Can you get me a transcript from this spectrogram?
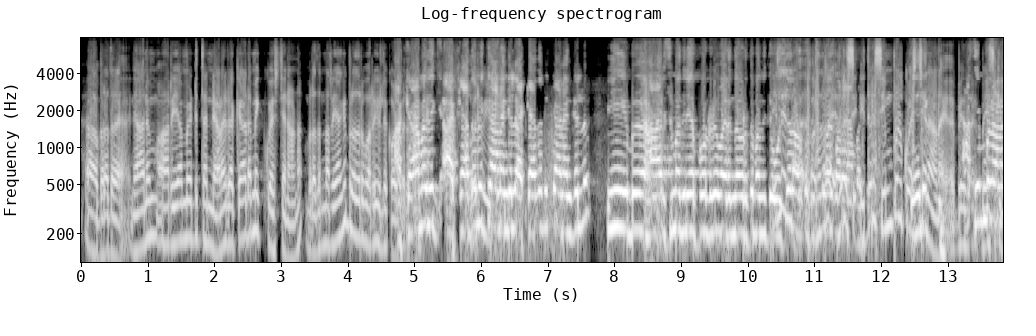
ആ ബ്രദറെ ഞാനും അറിയാൻ വേണ്ടി തന്നെയാണ്. ഒരു അക്കാഡമിക് ക്വസ്റ്റ്യൻ ആണ്. ബ്രദറിന് അറിയാമെങ്കിൽ ബ്രദർ പറയൂല അക്കാഡമിക് അക്കാദമിക് അക്കാദമിക് ആണെങ്കിൽ അക്കാദമിക് ആണെങ്കിൽ ഈ ഹാരിസ് മദിനെ പോലൊരു വരുന്നവർക്ക് വന്ന് ചോദിച്ചാൽ ഇതൊരു സിമ്പിൾ ക്വസ്റ്റ്യൻ ആണ്. സിമ്പിൾ ആണ്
